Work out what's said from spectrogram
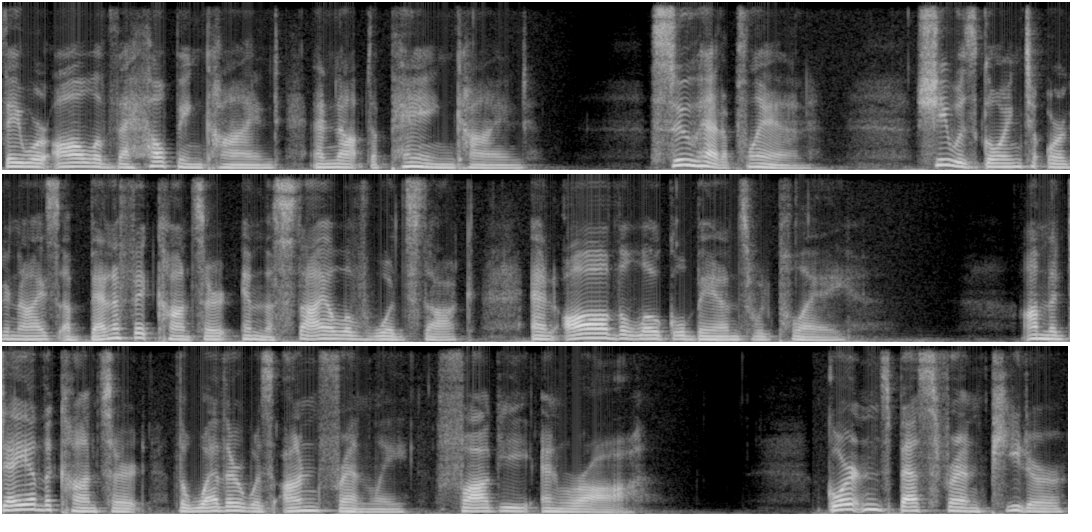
they were all of the helping kind and not the paying kind. Sue had a plan. She was going to organize a benefit concert in the style of Woodstock, and all the local bands would play. On the day of the concert, the weather was unfriendly, foggy, and raw. Gorton's best friend Peter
